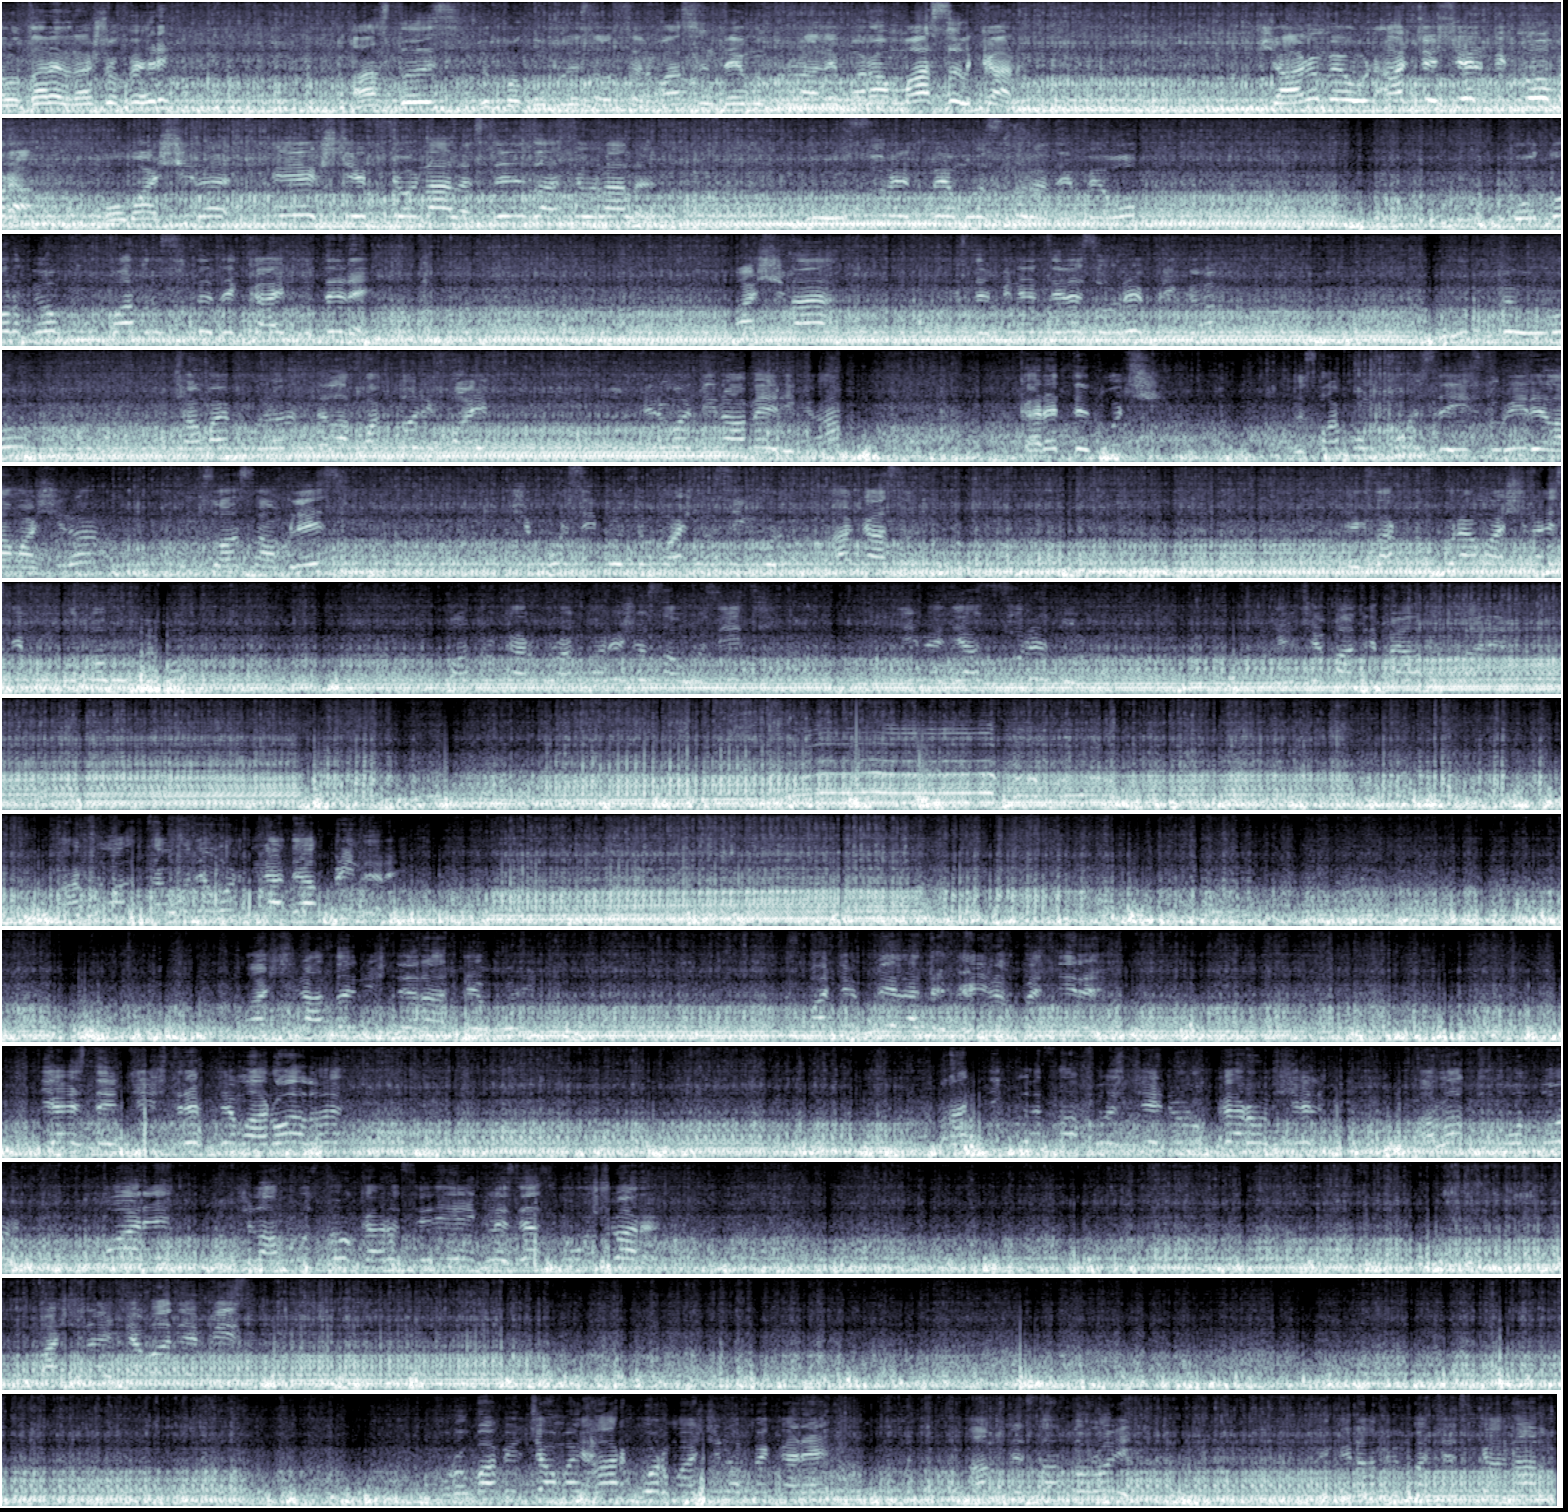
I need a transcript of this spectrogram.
Salutare, dragi șoferi! Astăzi, după cum puteți observa, suntem într-un adevărat muscle car și anume un AC Shelby Cobra, o mașină excepțională, senzațională, cu un sunet pe măsură de pe 8, motor pe 8 cu 400 de cai putere. Mașina este bineînțeles o replică 1 pe 1, cea mai bună, de la Factory 5, o firmă din America, care te duci îți fac un curs de instruire la mașină, cum să o asamblezi și pur și simplu te-o faci tu singur acasă. Exact cum spunea mașina este cu motorul pe patru carburatoare și o să auziți imediat sunetul. E ceva de pe altă planetă. Acum se aude ordinea de aprindere. Mașina dă niște rateuri Face pielea de găină pe tine. Ea este în 5 trepte manuală Practic ăsta a fost geniul lui Carol Shelby A luat un motor mare și l-a pus pe o caroserie englezească ușoară Mașina e ceva de vis probabil cea mai hardcore mașină pe care am testat-o noi de când avem acest canal.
